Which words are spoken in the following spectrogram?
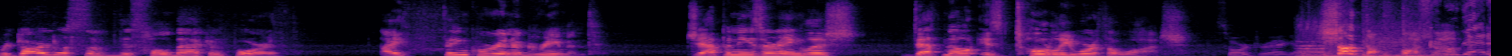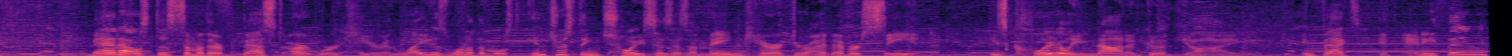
regardless of this whole back and forth, I think we're in agreement. Japanese or English, Death Note is totally worth a watch. Sword dragon. Shut the fuck up! Madhouse does some of their best artwork here, and Light is one of the most interesting choices as a main character I've ever seen. He's clearly not a good guy. In fact, if anything,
